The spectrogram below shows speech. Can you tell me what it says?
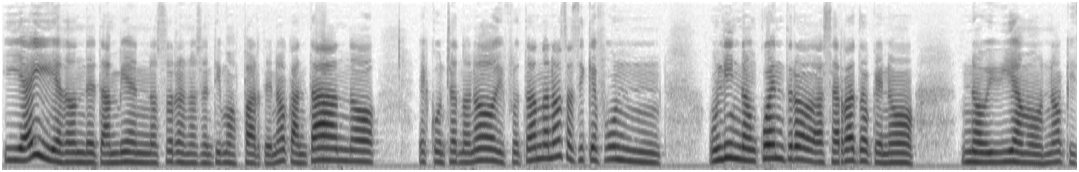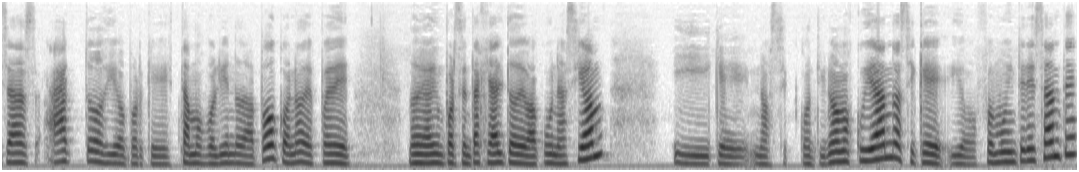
Y ahí es donde también nosotros nos sentimos parte, ¿no? Cantando, escuchándonos, disfrutándonos. Así que fue un, un lindo encuentro. Hace rato que no, no vivíamos, ¿no? Quizás actos, digo, porque estamos volviendo de a poco, ¿no? Después de donde hay un porcentaje alto de vacunación y que nos continuamos cuidando. Así que, digo, fue muy interesante.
